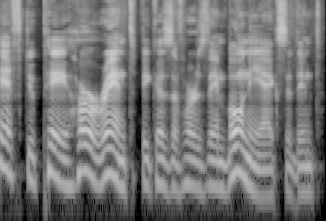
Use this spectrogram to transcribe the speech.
have to pay her rent because of her Zamboni accident.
